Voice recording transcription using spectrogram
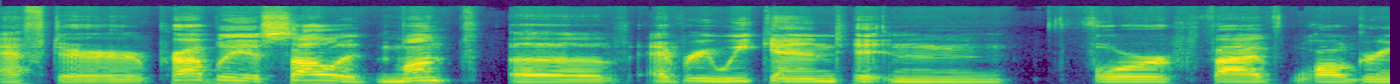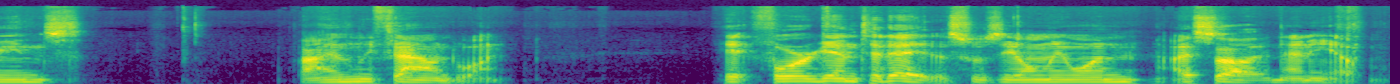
after probably a solid month of every weekend hitting four or five Walgreens, finally found one. Hit four again today. This was the only one I saw in any of them.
